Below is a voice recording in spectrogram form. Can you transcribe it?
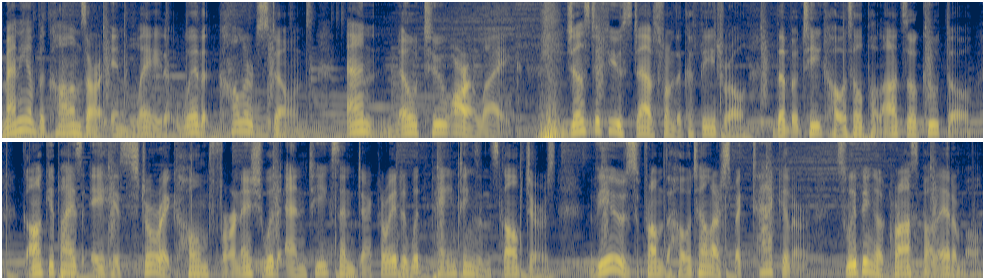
Many of the columns are inlaid with colored stones, and no two are alike. Just a few steps from the cathedral, the boutique Hotel Palazzo Cuto, occupies a historic home furnished with antiques and decorated with paintings and sculptures. Views from the hotel are spectacular, sweeping across Palermo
